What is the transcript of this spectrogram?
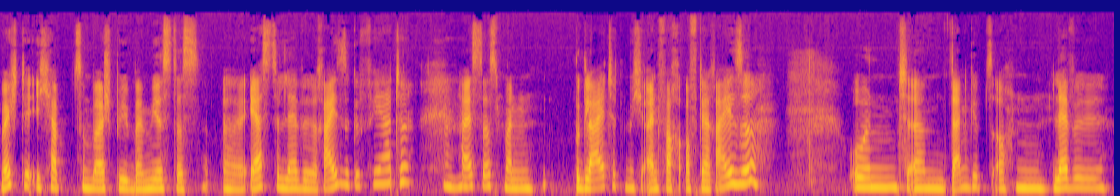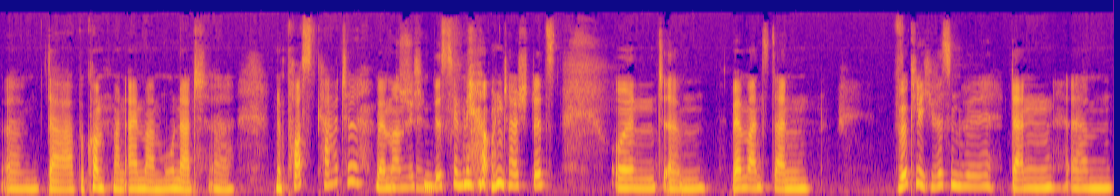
möchte. Ich habe zum Beispiel, bei mir ist das äh, erste Level Reisegefährte, mhm. heißt das, man begleitet mich einfach auf der Reise. Und ähm, dann gibt's auch ein Level, ähm, da bekommt man einmal im Monat äh, eine Postkarte, wenn man Schön. mich ein bisschen mehr unterstützt. Und ähm, wenn man es dann wirklich wissen will, dann ähm,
